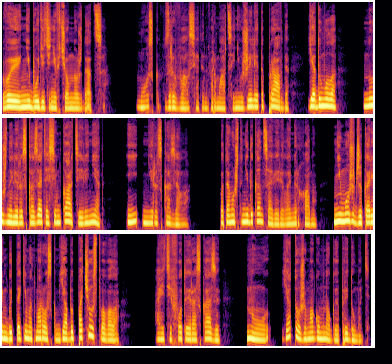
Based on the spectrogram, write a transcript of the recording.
вы не будете ни в чем нуждаться. Мозг взрывался от информации. Неужели это правда? Я думала, нужно ли рассказать о сим-карте или нет. И не рассказала. Потому что не до конца верила Амирхану. Не может же Карим быть таким отморозком. Я бы почувствовала. А эти фото и рассказы... Ну, я тоже могу многое придумать.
